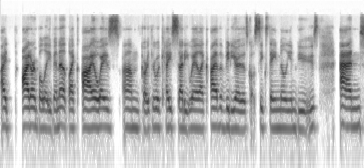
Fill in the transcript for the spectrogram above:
i i don't believe in it. Like i always um go through a case study where like i have a video that's got 16 million views and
